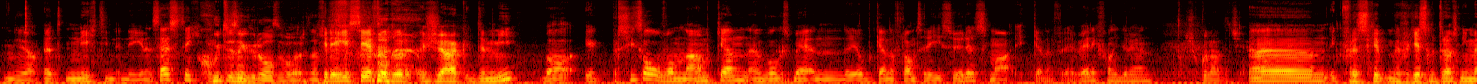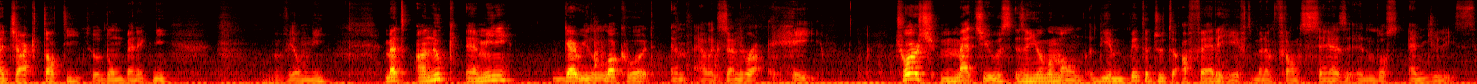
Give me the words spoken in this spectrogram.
Ja. uit 1969. Goed is een groot woord. Hè. Geregisseerd door Jacques Demy, wat ik precies al van naam ken en volgens mij een heel bekende Franse regisseur is, maar ik ken er vrij weinig van iedereen. Chocoladetje. Ehm, ik vergis me, vergis me trouwens niet met Jack Tati, zo dom ben ik niet. Veel niet. Met Anouk Aimee, Gary Lockwood en Alexandra Hay. George Matthews is een jongeman die een bitterzoete affaire heeft met een Française in Los Angeles.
